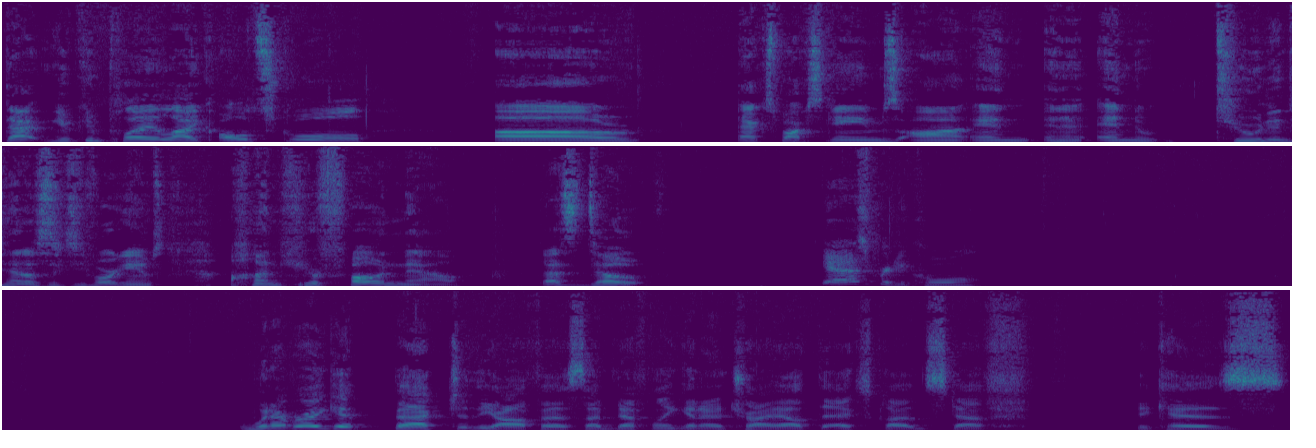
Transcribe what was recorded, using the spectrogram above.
That you can play like old school uh, Xbox games on and, and and two Nintendo 64 games on your phone now. That's dope. Yeah, that's pretty cool. Whenever I get back to the office, I'm definitely going to try out the xCloud stuff because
